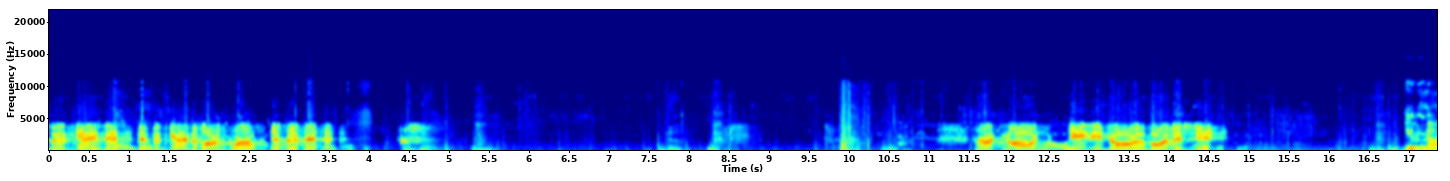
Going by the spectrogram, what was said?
this guy said that this guy's a lower squirrel. Rock no Disney roll up on this shit. You know,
